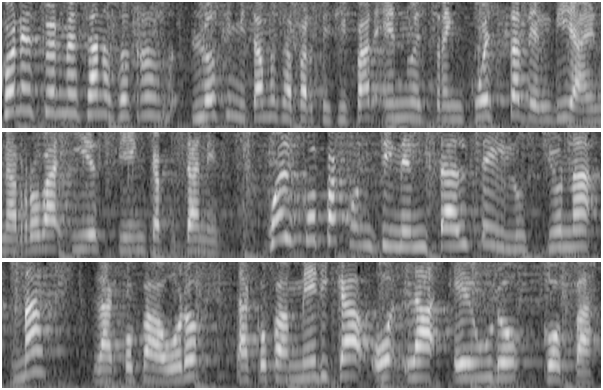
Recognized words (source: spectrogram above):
Con esto en mesa nosotros los invitamos a participar en nuestra encuesta del día en arroba ESPN Capitanes. ¿Cuál Copa Continental te ilusiona más? ¿La Copa Oro, la Copa América o la Eurocopa?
